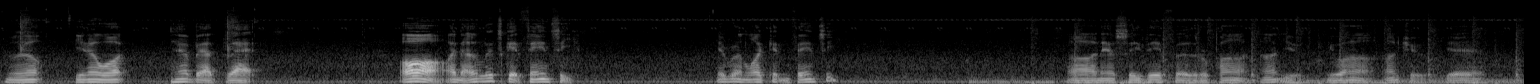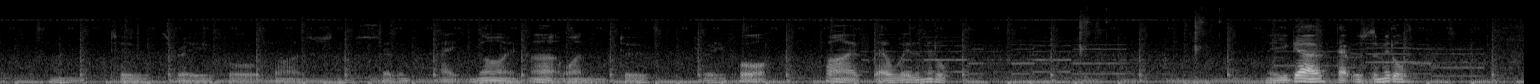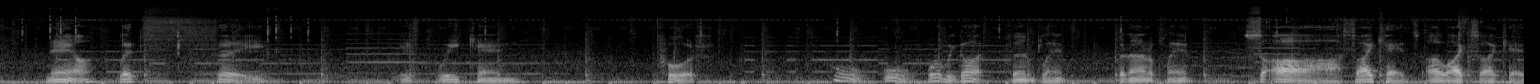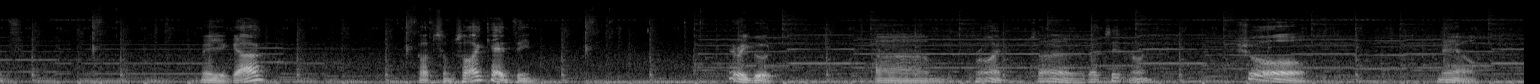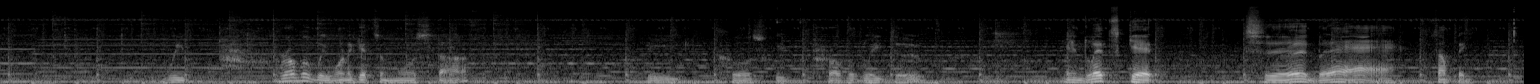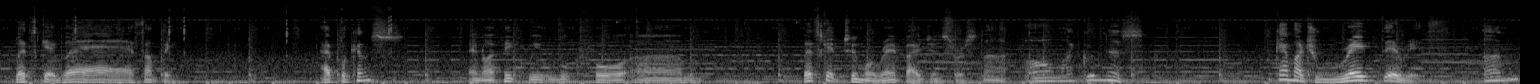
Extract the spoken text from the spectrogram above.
Well, you know what? How about that? Oh, I know. Let's get fancy. Everyone like getting fancy? Ah, oh, now see, they're further apart, aren't you? You are, aren't you? Yeah. One, two, three, four, five, six, seven, eight, nine. Ah, one, two, three, four, five. That'll be the middle. There you go. That was the middle. Now, let's see if we can put, ooh, ooh, what have we got? Fern plant, banana plant, so, ah, oh, cycads. I like cycads. There you go. Got some cycads in. Very good. Um, right, so that's it, right? Sure. Now, we probably want to get some more staff because we probably do. And let's get to blah, something. Let's get blah, something. Applicants, and I think we look for. Um, let's get two more ramp agents for a start. Oh my goodness! Look how much red there is. Un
